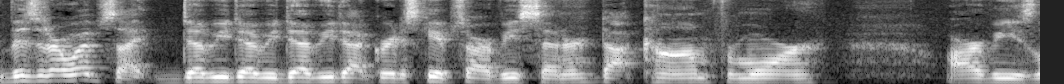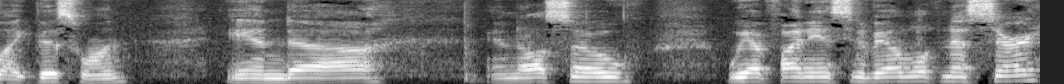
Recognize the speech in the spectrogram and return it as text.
Visit our website www.greatescapesrvcenter.com for more RVs like this one. And uh, and also we have financing available if necessary.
